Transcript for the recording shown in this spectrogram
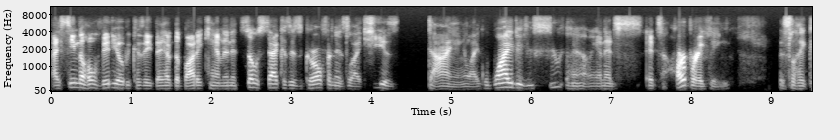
I seen the whole video because they, they have the body cam, and it's so sad because his girlfriend is like she is dying. Like, why did you shoot him? And it's it's heartbreaking. It's like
